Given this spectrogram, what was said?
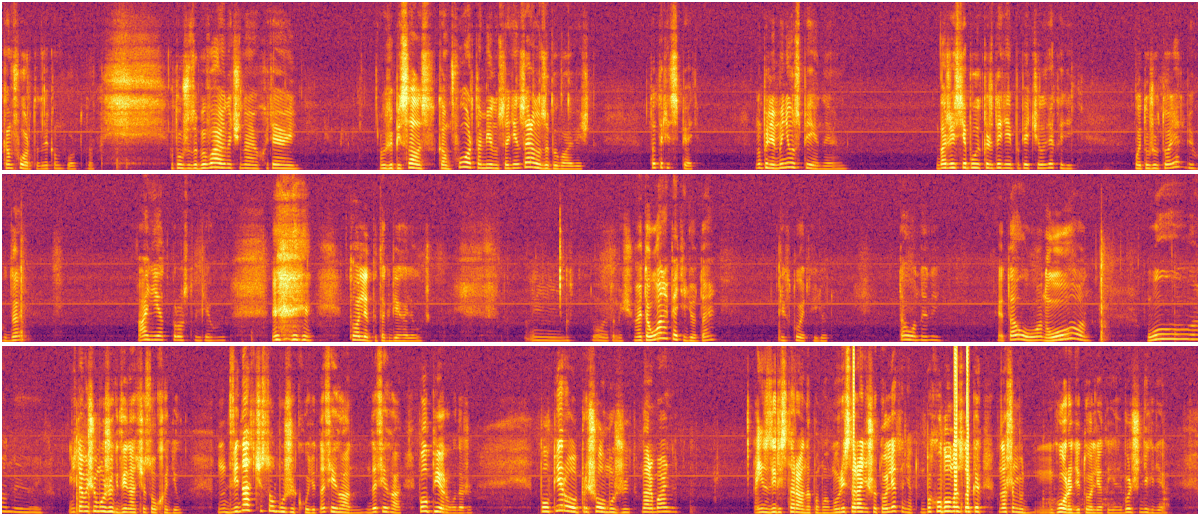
Комфорта, для комфорта, да. А то уже забываю, начинаю, хотя уже писалось комфорта минус один, все равно забываю вечно. 135. Ну, блин, мы не успеем, наверное. Даже если будет каждый день по 5 человек ходить. Ой, ты уже в туалет бегу, да? А, нет, просто бегаю. Туалет бы так бегали лучше. Ой, там еще. Это он опять идет, да? Или кто это идет? Да он, наверное. Это он, он. Он. И там еще мужик 12 часов ходил. 12 часов мужик ходит, нафига, нафига. Пол первого даже. Пол первого пришел мужик, нормально. Из ресторана, по-моему. В ресторане что, туалета нет? Ну, походу у нас только в нашем городе туалеты есть, больше нигде.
